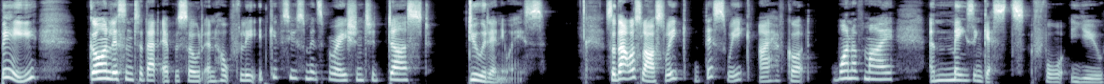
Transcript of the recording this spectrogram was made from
be, go and listen to that episode and hopefully it gives you some inspiration to just do it anyways. So that was last week. This week I have got one of my amazing guests for you.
